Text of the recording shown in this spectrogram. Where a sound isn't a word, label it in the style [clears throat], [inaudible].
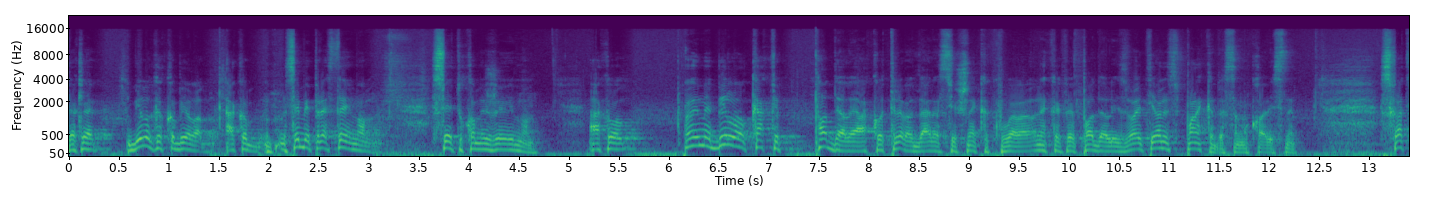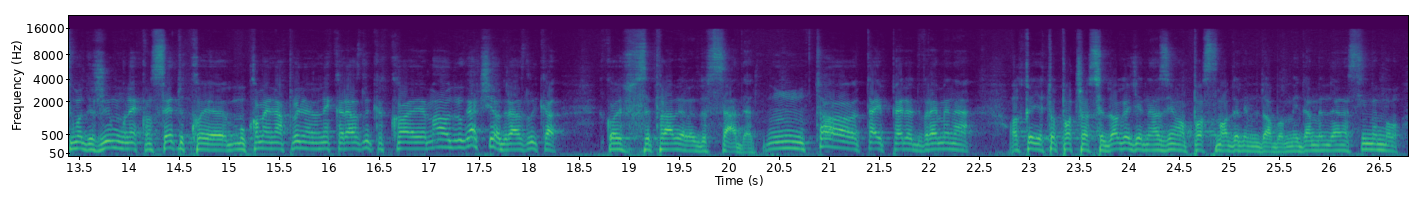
Dakle, bilo kako bilo, ako sebi predstavimo svet u kome živimo, ako ima bilo kakve podele, ako treba danas još nekakve, nekakve podele izvojiti, one su ponekada samo korisne. Shvatimo da živimo u nekom svetu koje, u kome je napravljena neka razlika koja je malo drugačija od razlika koje su se pravile do sada. Mm, to, taj period vremena, od kad je to počeo se događa, nazivamo postmodernim dobom. Mi danas imamo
